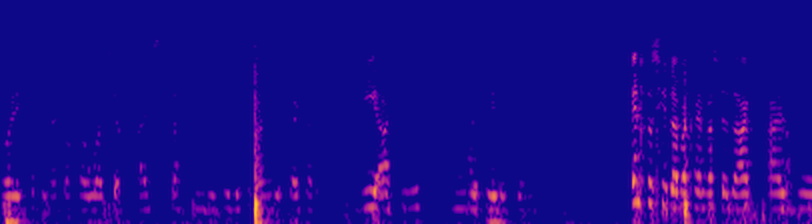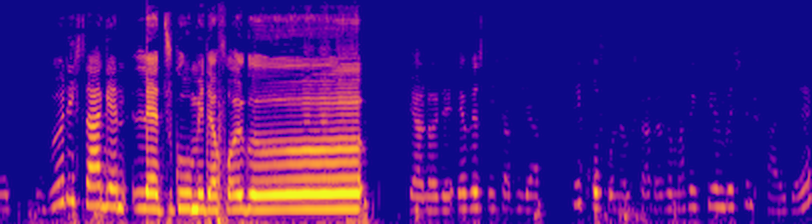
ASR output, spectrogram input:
Leute, ich habe ihn einfach bei WhatsApp als das Jude-Telefon eingespeichert. DAT, Jude-Telefon. Interessiert aber keinen, was er sagt. Also würde ich sagen, let's go mit der Folge. Ja, Leute, ihr wisst, ich habe wieder Mikrofon am Start, also mache ich hier ein bisschen Scheiße.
